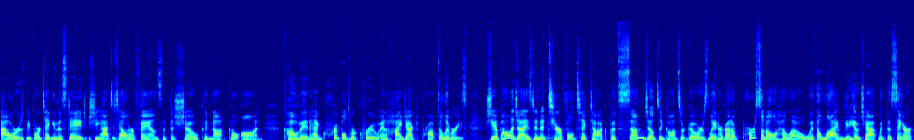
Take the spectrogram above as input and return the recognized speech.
hours before taking the stage, she had to tell her fans that the show could not go on. COVID had crippled her crew and hijacked prop deliveries. She apologized in a tearful TikTok, but some jilted concert goers later got a personal hello with a live video chat with the singer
